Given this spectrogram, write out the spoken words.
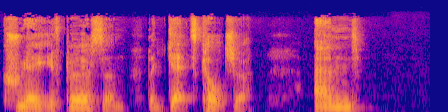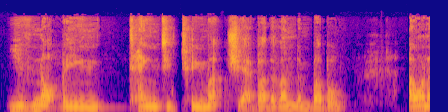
creative person that gets culture. And you've not been tainted too much yet by the London bubble. I want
